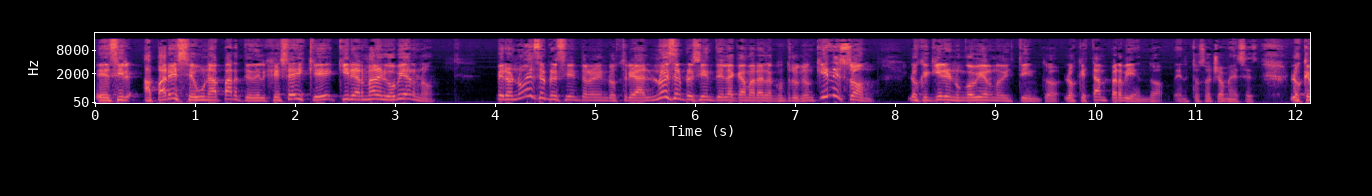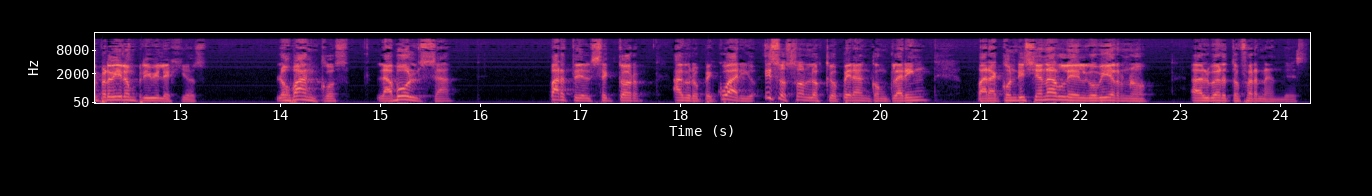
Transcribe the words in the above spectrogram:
Es decir, aparece una parte del G6 que quiere armar el gobierno, pero no es el presidente de la industrial, no es el presidente de la Cámara de la Construcción. ¿Quiénes son los que quieren un gobierno distinto? Los que están perdiendo en estos ocho meses, los que perdieron privilegios, los bancos, la bolsa, parte del sector agropecuario. Esos son los que operan con Clarín para condicionarle el gobierno a Alberto Fernández.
